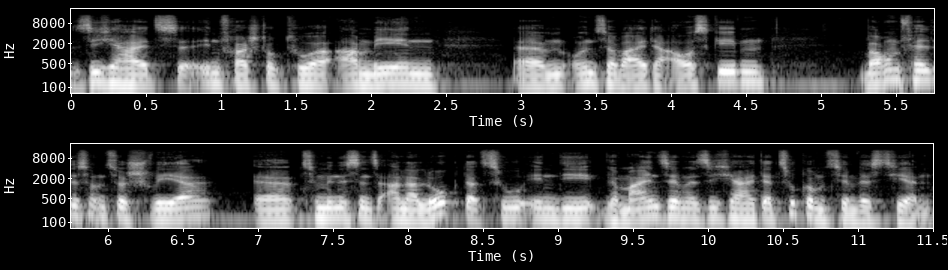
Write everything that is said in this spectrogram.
Sicherheitsinfrastruktur, Armeen ähm, und so weiter ausgeben. Warum fällt es uns so schwer, äh, zumindest analog dazu, in die gemeinsame Sicherheit der Zukunft zu investieren?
